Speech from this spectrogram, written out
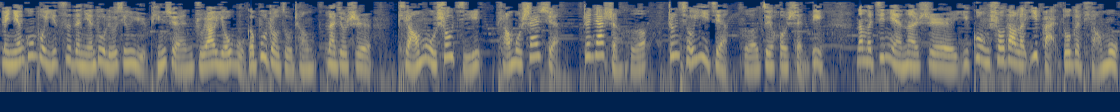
每年公布一次的年度流行语评选主要由五个步骤组成，那就是条目收集、条目筛选、专家审核、征求意见和最后审定。那么今年呢，是一共收到了一百多个条目，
